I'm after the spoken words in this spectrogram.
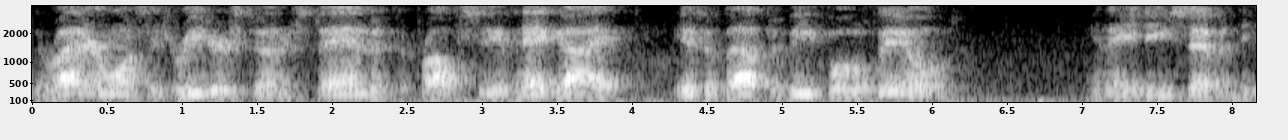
The writer wants his readers to understand that the prophecy of Haggai is about to be fulfilled in AD 70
